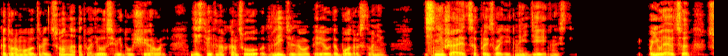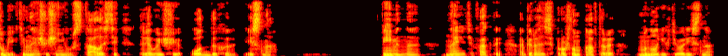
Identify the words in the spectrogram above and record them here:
которому традиционно отводилась ведущая роль. Действительно, к концу длительного периода бодрствования снижается производительная деятельность. Появляются субъективные ощущения усталости, требующие отдыха и сна. Именно на эти факты опирались в прошлом авторы многих теорий сна,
